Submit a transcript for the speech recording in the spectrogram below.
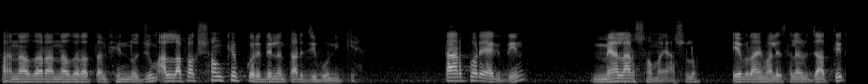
ফা ফানাজারা নাজারাতাম ফিন নজুম আল্লাপাক সংক্ষেপ করে দিলেন তার জীবনীকে। তারপরে একদিন মেলার সময় আসলো। ইব্রাহিম আলি সাল্লামের জাতির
